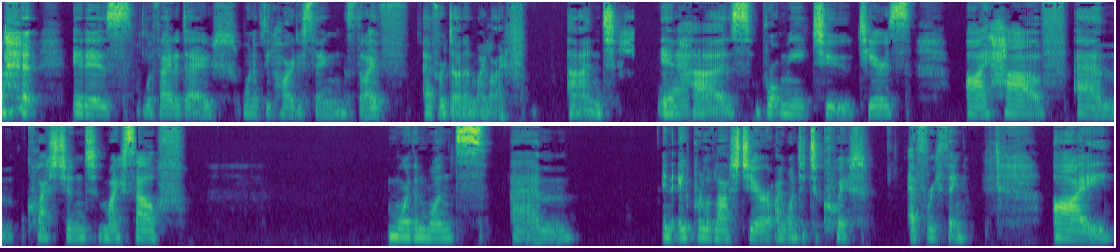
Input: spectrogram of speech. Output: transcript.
it is without a doubt one of the hardest things that I've ever done in my life. And it has brought me to tears. I have um, questioned myself more than once. Um, in April of last year, I wanted to quit everything. I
